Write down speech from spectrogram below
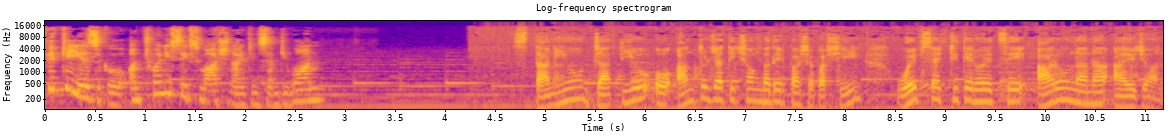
50 years ago, on 26 March 1971, স্থানীয়, জাতীয় ও আন্তর্জাতিক সংবাদের পাশাপাশি ওয়েবসাইটটিতে রয়েছে আরও নানা আয়োজন।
